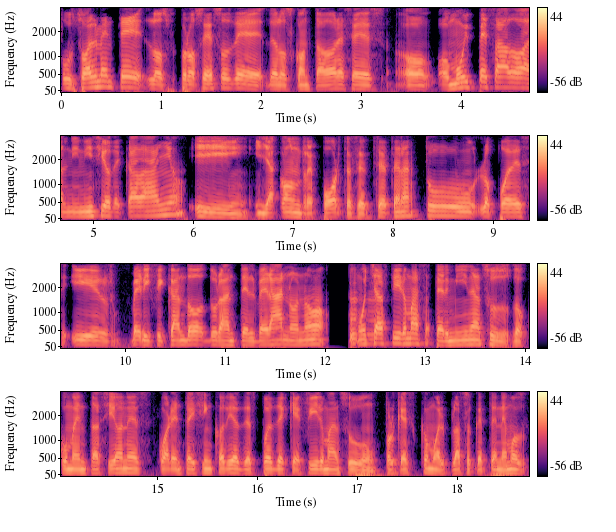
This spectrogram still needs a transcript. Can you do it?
usualmente los procesos de, de los contadores es o, o, muy pesado al inicio de cada año y, ya con reportes, etcétera. Tú lo puedes ir verificando durante el verano, ¿no? Muchas firmas terminan sus documentaciones 45 días después de que firman su, porque es como el plazo que tenemos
